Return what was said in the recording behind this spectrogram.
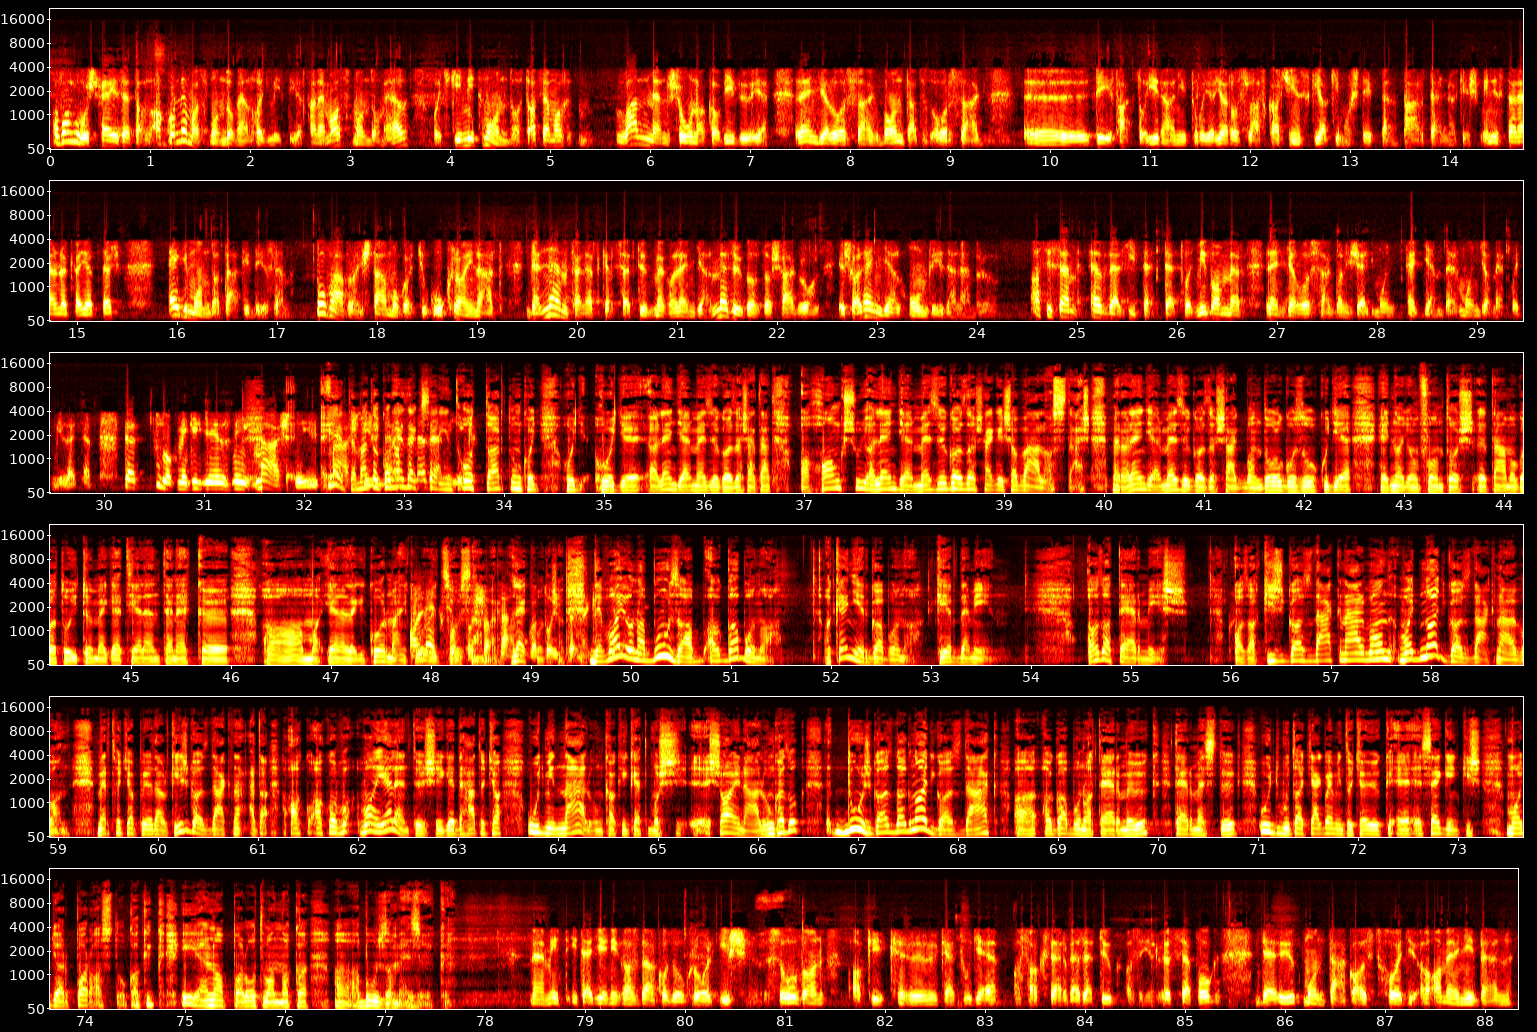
A valós helyzet az, akkor nem azt mondom el, hogy mit írt, hanem azt mondom el, hogy ki mit mondott. Azt hiszem a One Man Show-nak a vivője Lengyelországban, tehát az ország de facto irányítója Jaroszláv Kaczynski, aki most éppen pártelnök és miniszterelnök helyettes, egy mondatát idézem. Továbbra is támogatjuk Ukrajnát, de nem feledkezhetünk meg a lengyel mezőgazdaságról és a lengyel honvédelemről. Azt hiszem ezzel hitetted, hogy mi van, mert Lengyelországban is egy, mond, egy ember mondja meg, hogy mi legyen. De tudok még idézni más Értem, hát akkor ezek szerint elég. ott tartunk, hogy, hogy, hogy a lengyel mezőgazdaság, tehát a hangsúly a lengyel mezőgazdaság és a választás. Mert a lengyel mezőgazdaságban dolgozók ugye egy nagyon fontos támogatói tömeget jelentenek a jelenlegi kormánykoalíció számára. Legfontosabb. De vajon a búza, a gabona, a kenyérgabona, kérdem én, az a termés, az a kis gazdáknál van, vagy nagy gazdáknál van. Mert hogyha például kis gazdáknál, hát akkor, akkor van jelentősége, de hát hogyha úgy, mint nálunk, akiket most sajnálunk, azok dús gazdag, nagy gazdák, a, a gabonatermők, termesztők, úgy mutatják be, mint hogyha ők szegény kis magyar parasztok, akik éjjel-nappal ott vannak a, a, a búzamezőkön. Nem, itt, itt egyéni gazdálkodókról is szó van, akiket ugye a szakszervezetük azért összefog, de ők mondták azt, hogy amennyiben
